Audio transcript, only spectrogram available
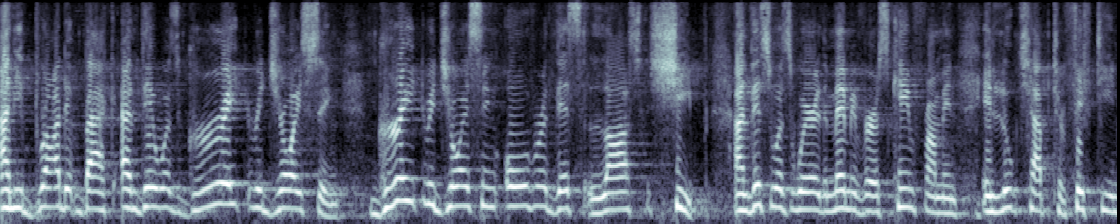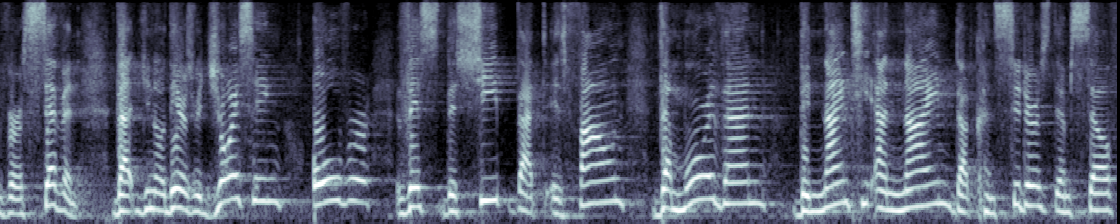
And he brought it back, and there was great rejoicing, great rejoicing over this lost sheep. And this was where the memory verse came from in, in Luke chapter 15, verse 7, that, you know, there's rejoicing over this the sheep that is found, that more than the 90 and 9 that considers themselves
